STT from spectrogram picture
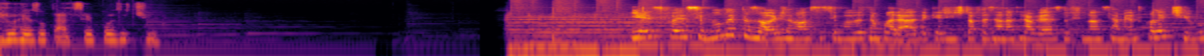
do resultado ser positivo. E esse foi o segundo episódio da nossa segunda temporada que a gente está fazendo através do financiamento coletivo,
